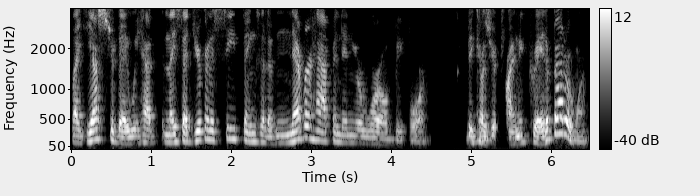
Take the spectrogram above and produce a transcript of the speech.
Like yesterday, we had, and they said, You're going to see things that have never happened in your world before because mm-hmm. you're trying to create a better one.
